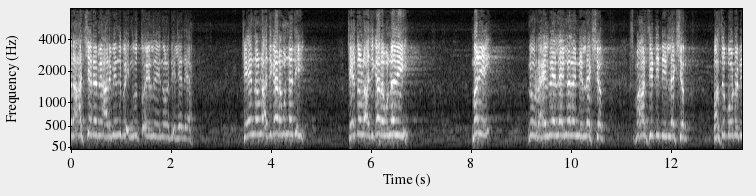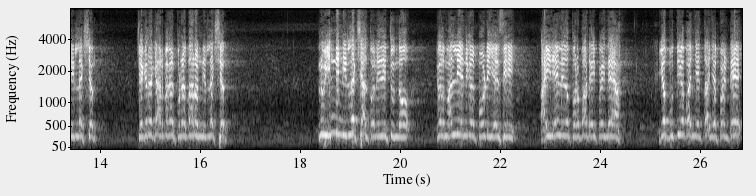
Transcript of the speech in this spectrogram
మరి ఆశ్చర్యమే అరవింద్ ఎందుకు తోయలేదో తెలియదే. కేంద్రంలో అధికారం ఉన్నది. చేతుల్లో అధికారం ఉన్నది. మరి నువ్వు రైల్వే లైన్ల నిర్లక్ష్యం స్మార్ట్ సిటీ నిర్లక్ష్యం పసుబోర్డు నిర్లక్ష్యం చక్ర కార్మిక పునర్భారం నిర్లక్ష్యం. నువ్వు ఇన్ని నిర్లక్ష్యాలతో ఏదైతుందో ఇవాళ మళ్ళీ ఎన్నికలు పోటీ చేసి ఐదేళ్ళు ఏదో పొరపాటు అయిపోయిందయా ఇక బుద్ధిగా పని చేస్తా చెప్పంటే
